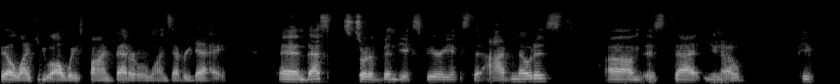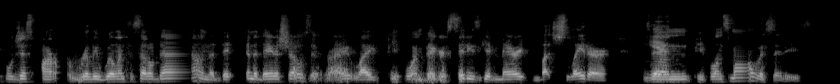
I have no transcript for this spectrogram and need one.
feel like you always find better ones every day. And that's sort of been the experience that I've noticed um, is that, you know, people just aren't really willing to settle down and the, and the data shows it right like people in bigger cities get married much later than yeah. people in smaller cities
